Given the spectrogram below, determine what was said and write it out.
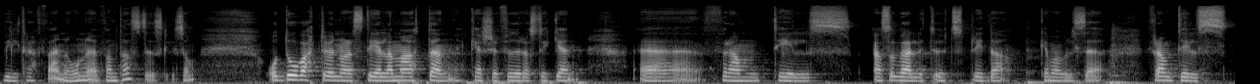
vill träffa henne. Hon är fantastisk liksom. Och då vart det några stela möten, kanske fyra stycken. Eh, fram tills, alltså väldigt utspridda kan man väl säga. Fram tills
